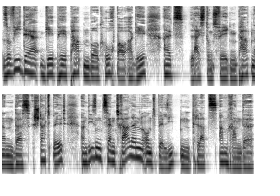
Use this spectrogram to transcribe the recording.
sowie der GP Papenburg Hochbau AG als leistungsfähigen Partnern das Stadtbild an diesem zentralen und beliebten Platz am Rande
